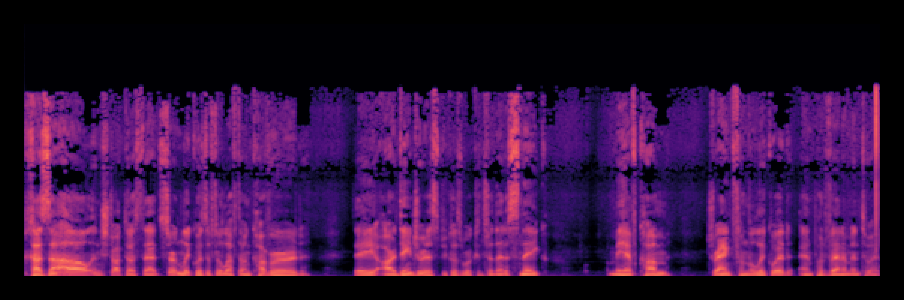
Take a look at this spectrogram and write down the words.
Chazal instruct us that certain liquids, if they're left uncovered, they are dangerous because we're concerned that a snake may have come, drank from the liquid, and put venom into it.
